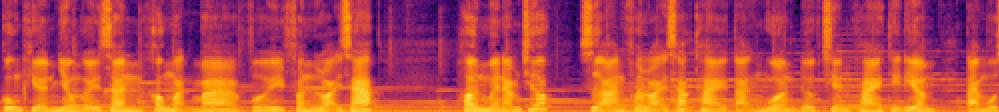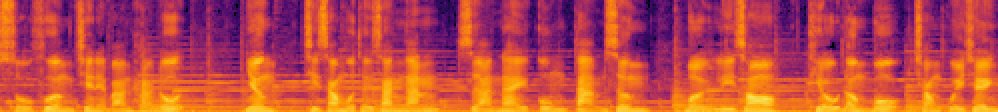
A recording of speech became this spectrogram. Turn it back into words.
cũng khiến nhiều người dân không mặn mà với phân loại rác hơn 10 năm trước, dự án phân loại rác thải tại nguồn được triển khai thí điểm tại một số phường trên địa bàn Hà Nội. Nhưng chỉ sau một thời gian ngắn, dự án này cũng tạm dừng bởi lý do thiếu đồng bộ trong quy trình.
